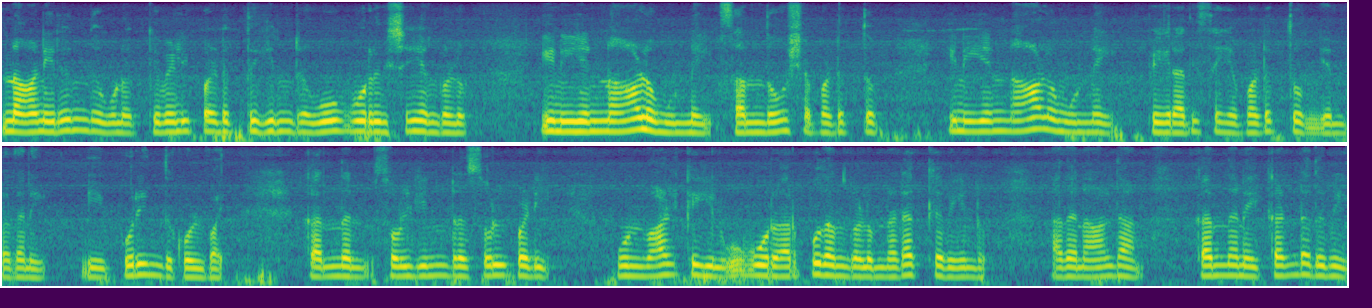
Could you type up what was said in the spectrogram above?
நான் இருந்து உனக்கு வெளிப்படுத்துகின்ற ஒவ்வொரு விஷயங்களும் இனி என்னாலும் உன்னை சந்தோஷப்படுத்தும். இனி என்னாலும் உன்னை பேரதிசயப்படுத்தும் என்பதனை நீ புரிந்து கொள்வாய். கந்தன் சொல்கின்ற சொல்படி உன் வாழ்க்கையில் ஒவ்வொரு அற்புதங்களும் நடக்க வேண்டும். அதனால்தான் கந்தனை கண்டதுமே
